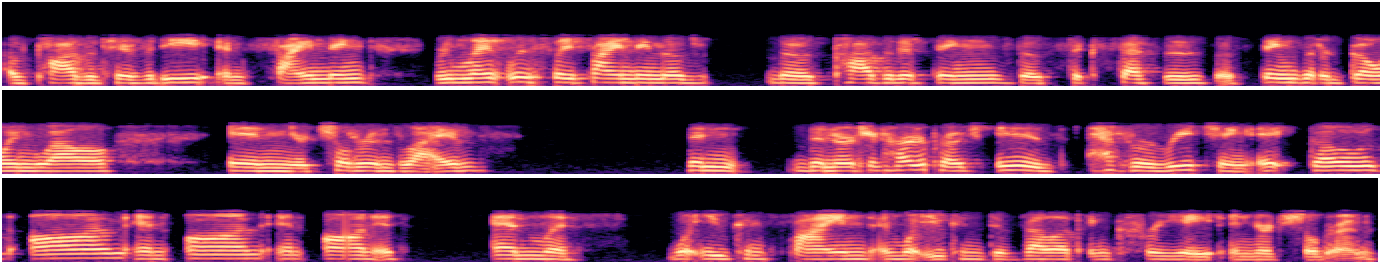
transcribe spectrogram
of positivity and finding relentlessly finding those those positive things, those successes, those things that are going well, in your children's lives, then the nurtured heart approach is ever reaching. It goes on and on and on. It's endless what you can find and what you can develop and create in your children.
